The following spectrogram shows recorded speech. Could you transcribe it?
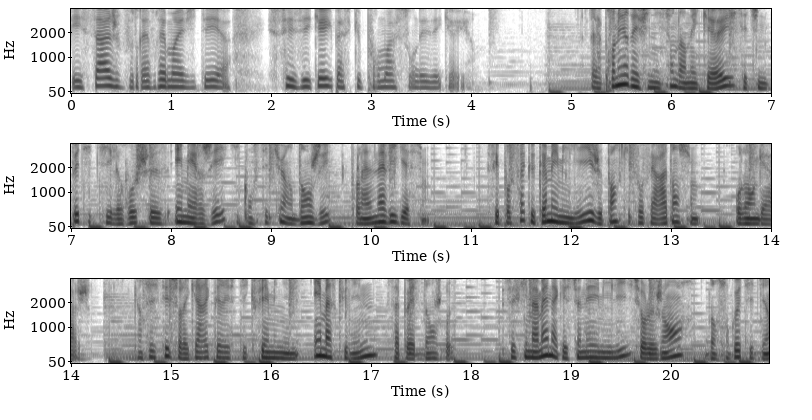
Et ça, je voudrais vraiment éviter euh, ces écueils parce que pour moi, ce sont des écueils. La première définition d'un écueil, c'est une petite île rocheuse émergée qui constitue un danger pour la navigation. C'est pour ça que, comme Émilie, je pense qu'il faut faire attention au langage. Qu'insister sur les caractéristiques féminines et masculines, ça peut être dangereux. C'est ce qui m'amène à questionner Émilie sur le genre dans son quotidien,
